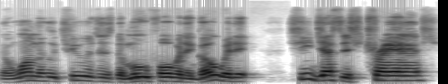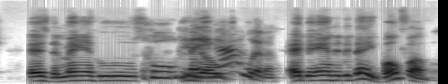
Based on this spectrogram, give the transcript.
the woman who chooses to move forward and go with it, she just as trash as the man who's who lay know, down with her. At the end of the day, both of them.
